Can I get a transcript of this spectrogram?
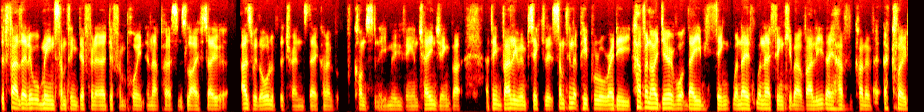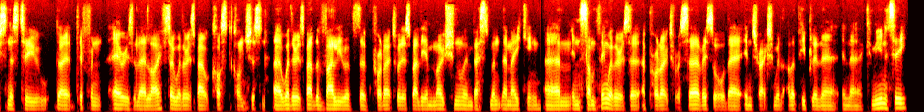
the fact that it will mean something different at a different point in that person's life. So, as with all of the trends, they're kind of constantly moving and changing. But I think value in particular it's something that people already have an idea of what they think when they when they're thinking about value. They have kind of a closeness to the different areas of their life. So whether it's about cost consciousness, uh, whether it's about the value of the product, whether it's about the emotional investment they're making um, in something, whether it's a, a, product or a service or their interaction with other people in their in their community.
